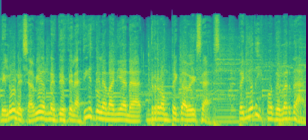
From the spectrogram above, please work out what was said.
De lunes a viernes desde las 10 de la mañana, Rompecabezas. Periodismo de verdad.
